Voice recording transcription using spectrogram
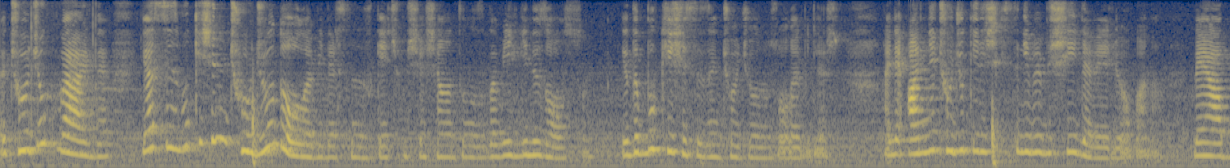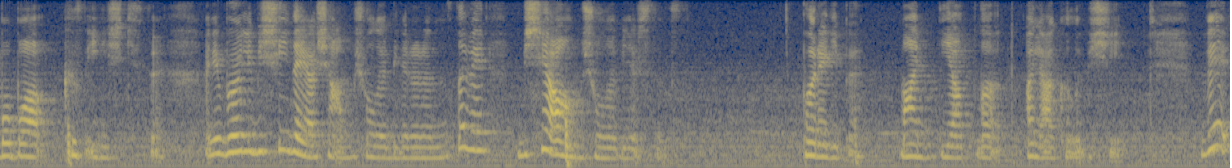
E, çocuk verdi. Ya siz bu kişinin çocuğu da olabilirsiniz geçmiş yaşantınızda bilginiz olsun. Ya da bu kişi sizin çocuğunuz olabilir. Hani anne çocuk ilişkisi gibi bir şey de veriyor bana. Veya baba kız ilişkisi. Hani böyle bir şey de yaşanmış olabilir aranızda ve bir şey almış olabilirsiniz. Para gibi, maddiyatla alakalı bir şey. Ve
